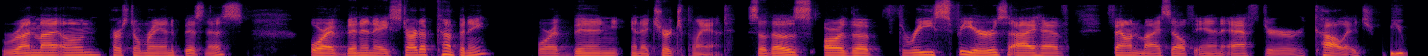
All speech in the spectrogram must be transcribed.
run my own personal brand business, or I've been in a startup company, or I've been in a church plant. So those are the three spheres I have found myself in after college. You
